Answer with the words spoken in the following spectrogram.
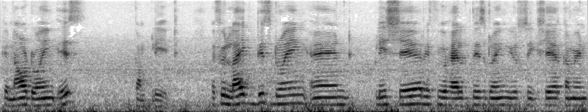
Okay now drawing is complete. If you like this drawing and please share. If you help this drawing you see share comment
